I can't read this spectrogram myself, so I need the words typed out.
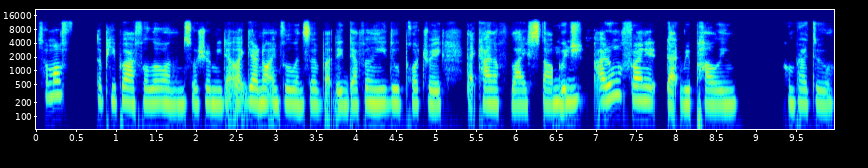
some of the people I follow on social media, like they're not influencer, but they definitely do portray that kind of lifestyle, which I don't find it that repelling compared to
